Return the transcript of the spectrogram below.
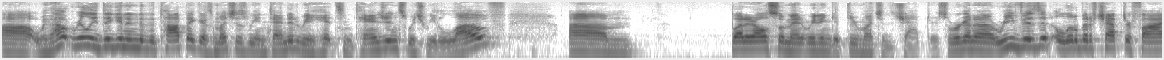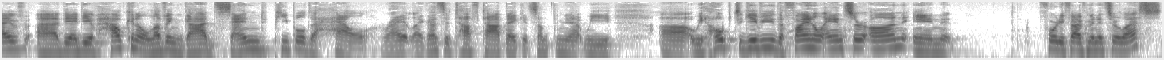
uh, without really digging into the topic as much as we intended. We hit some tangents, which we love. Um, but it also meant we didn't get through much of the chapter. So we're going to revisit a little bit of chapter 5, uh, the idea of how can a loving God send people to hell, right? Like that's a tough topic. It's something that we uh, we hope to give you the final answer on in 45 minutes or less.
